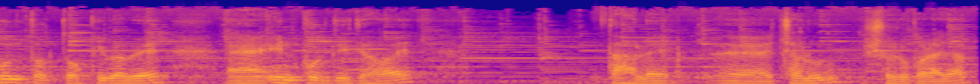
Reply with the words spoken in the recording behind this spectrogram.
কোন তথ্য কীভাবে ইনপুট দিতে হয়। তাহলে চলুন শুরু করা যাক।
